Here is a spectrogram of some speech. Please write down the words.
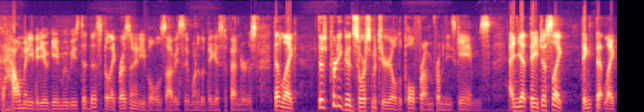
how many video game movies did this. But like Resident Evil is obviously one of the biggest offenders. That like there's pretty good source material to pull from from these games, and yet they just like think that like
